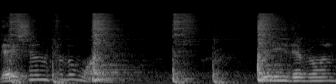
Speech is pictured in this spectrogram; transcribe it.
Foundation for the one. Breathe, everyone.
